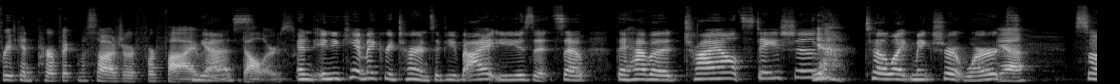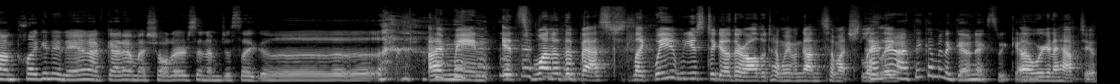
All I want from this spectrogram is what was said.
freaking perfect massager for $5. Yes. And and you can't make returns. If you buy it, you use it. So they have a tryout station Yeah. to like make sure it works. Yeah. So I'm plugging it in. I've got it on my shoulders, and I'm just like, uh. I mean, it's one of the best. Like, we used to go there all the time. We haven't gone so much I lately. know. I think I'm gonna go next weekend. Oh, we're going to have to.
